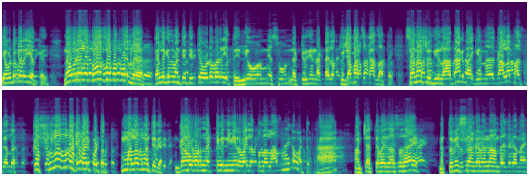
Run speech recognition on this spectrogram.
तेवढं बरं येतंय. नवऱ्याला दोन सोबत बोललं का लगेच म्हणते ते तेवढं बरं येतंय. लिहून नेसून नटवीने नटायला तुझ्या माच का जातंय? सणासुदीला दागदागिनं गालात हसलेलं कसलंच नाही बाई पटत. मलाच म्हणते त्या गावभर नटवीने मिरवायला तुला लाज नाही का वाटत? हा? आमच्या आत्याबाईचं असंच आहे. तुम्हीच सांगा मी नांदायचं का नाही?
